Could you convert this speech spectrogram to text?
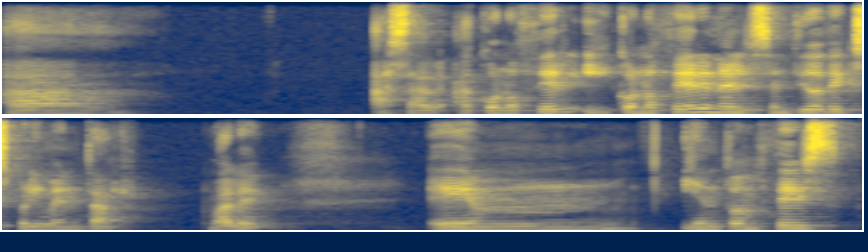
a, a, sab- a conocer y conocer en el sentido de experimentar, ¿vale? Em, y entonces,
